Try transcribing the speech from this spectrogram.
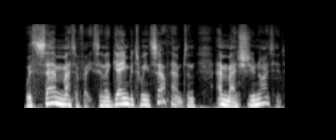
with Sam Matterface in a game between Southampton and Manchester United.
